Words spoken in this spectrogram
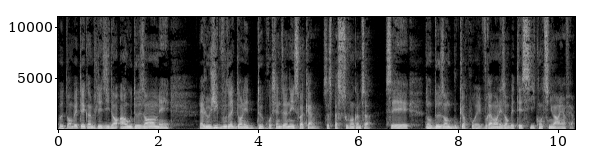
peut t'embêter, comme je l'ai dit, dans un ou deux ans, mais la logique voudrait que dans les deux prochaines années, il soit calme. Ça se passe souvent comme ça. C'est dans deux ans que Booker pourrait vraiment les embêter s'il continue à rien faire.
